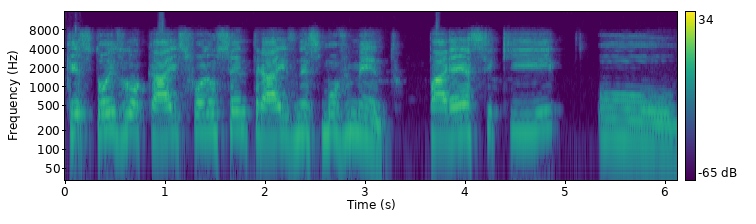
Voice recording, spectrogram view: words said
questões locais foram centrais nesse movimento. Parece que o,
